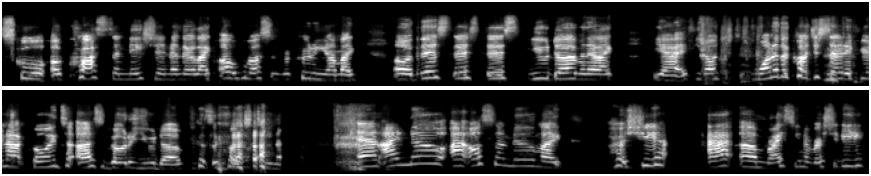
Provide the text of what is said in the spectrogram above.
school across the nation, and they're like, "Oh, who else is recruiting you?" I'm like, "Oh, this, this, this, UW," and they're like, yeah, if you don't, one of the coaches said, if you're not going to us, go to UW because of Coach Tina. And I knew, I also knew like her, she at um, Rice University,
